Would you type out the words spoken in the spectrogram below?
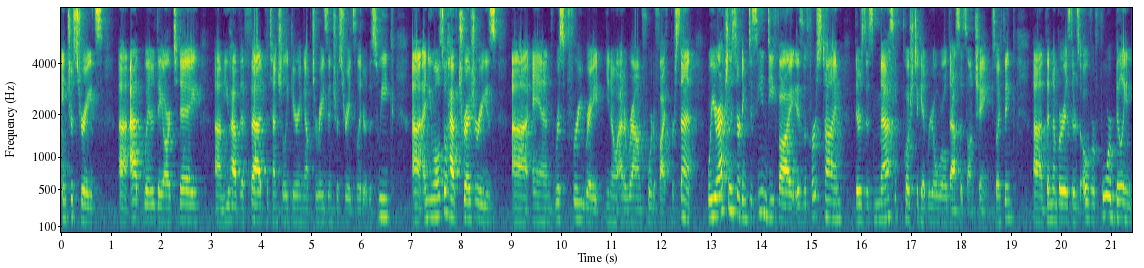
interest rates at where they are today. Um, you have the Fed potentially gearing up to raise interest rates later this week, uh, and you also have Treasuries uh, and risk-free rate, you know, at around four to five percent. Where you're actually starting to see in DeFi is the first time there's this massive push to get real world assets on chain. So I think uh, the number is there's over $4 billion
